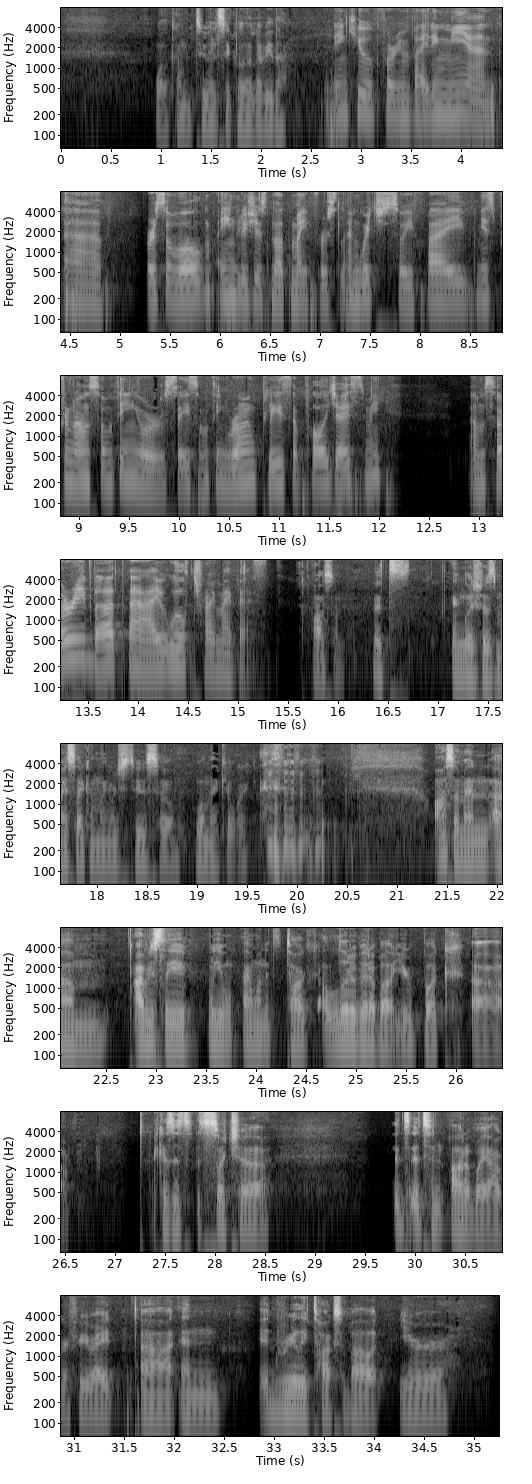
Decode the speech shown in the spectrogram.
Welcome to El Ciclo de la Vida. Thank you for inviting me. And uh, first of all, English is not my first language, so if I mispronounce something or say something wrong, please apologize me. I'm sorry, but uh, I will try my best. Awesome. It's English is my second language too, so we'll make it work. awesome. And um, obviously, we I wanted to talk a little bit about your book uh, because it's it's such a it's it's an autobiography, right? Uh, and it really talks about your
